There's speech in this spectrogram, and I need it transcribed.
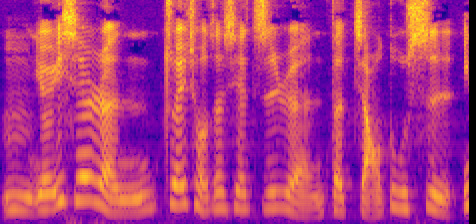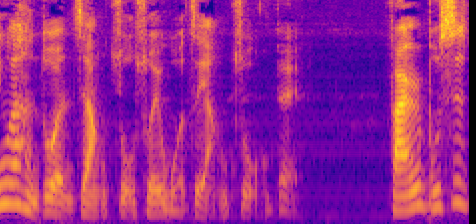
嗯，有一些人追求这些资源的角度，是因为很多人这样做，所以我这样做。嗯、对，反而不是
